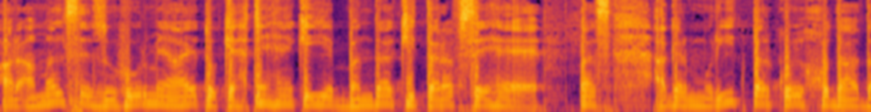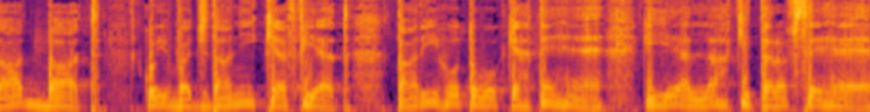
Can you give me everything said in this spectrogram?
اور عمل سے ظہور میں آئے تو کہتے ہیں کہ یہ بندہ کی طرف سے ہے۔ بس اگر مرید پر کوئی خداداد بات کوئی وجدانی کیفیت تاری ہو تو وہ کہتے ہیں کہ یہ اللہ کی طرف سے ہے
